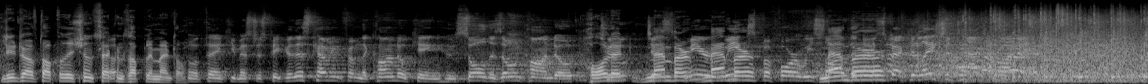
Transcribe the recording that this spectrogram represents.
Leader of the Opposition, second supplemental. Well, thank you, Mr. Speaker. This coming from the condo king who sold his own condo Hold two, it. just Member, mere member, weeks before we saw the member. new speculation tax project.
